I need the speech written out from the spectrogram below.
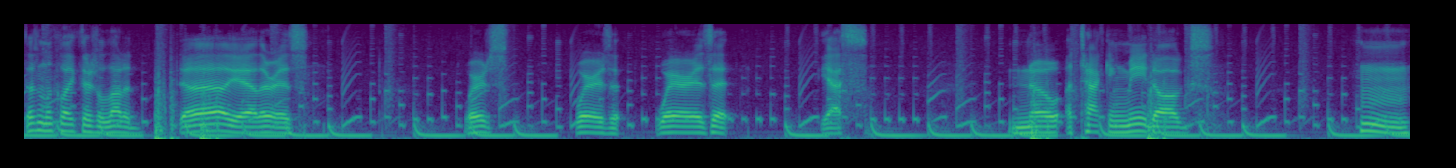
doesn't look like there's a lot of... Oh, uh, yeah, there is. Where's... Where is it? Where is it? Yes. No attacking me, dogs. Hmm.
